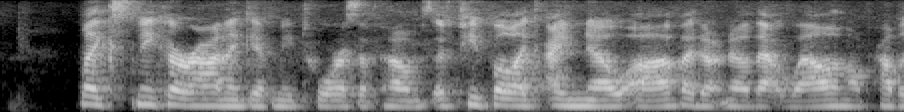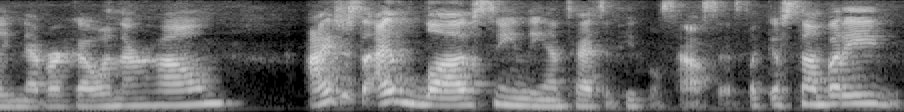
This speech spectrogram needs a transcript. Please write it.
like sneak around and give me tours of homes. If people like I know of, I don't know that well, and I'll probably never go in their home. I just I love seeing the insides of people's houses. Like if somebody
